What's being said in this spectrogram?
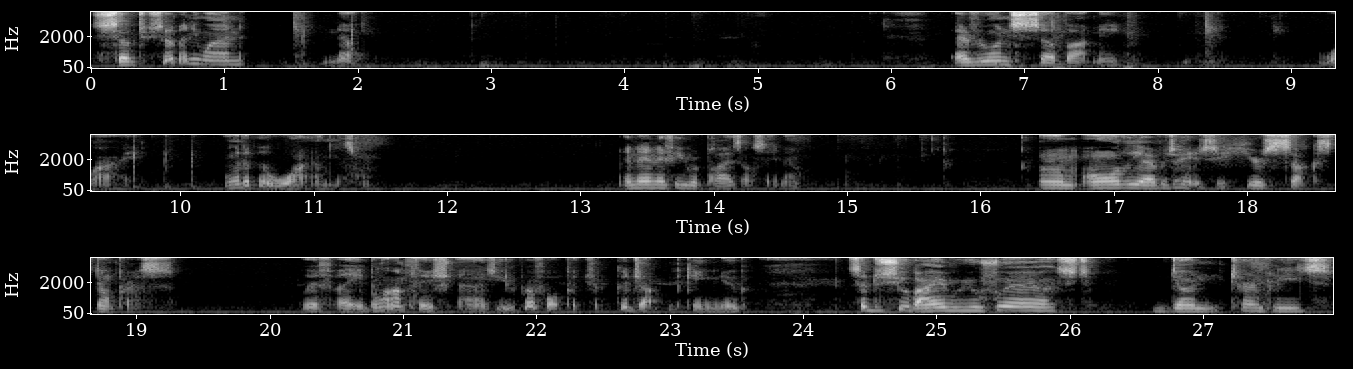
Sub to sub, anyone? No. Everyone sub me. Why? I'm gonna put why on this one. And then if he replies, I'll say no. Um, all the advertising here sucks. Don't press. With a blonde fish as your profile picture. Good job, King Noob. Sub to soup, I am real fast. Done. Turn, please.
